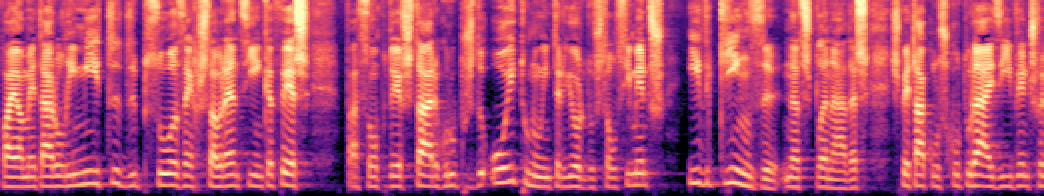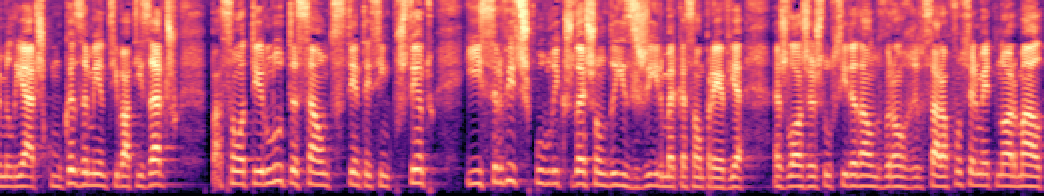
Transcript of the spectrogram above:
vai aumentar o limite de pessoas em restaurantes e em cafés. Passam a poder estar grupos de 8 no interior dos estabelecimentos e de 15 nas esplanadas. Espetáculos culturais e eventos familiares como casamentos e batizados passam a ter lotação de 75% e serviços públicos deixam de exigir marcação prévia. As lojas do cidadão deverão regressar ao funcionamento normal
